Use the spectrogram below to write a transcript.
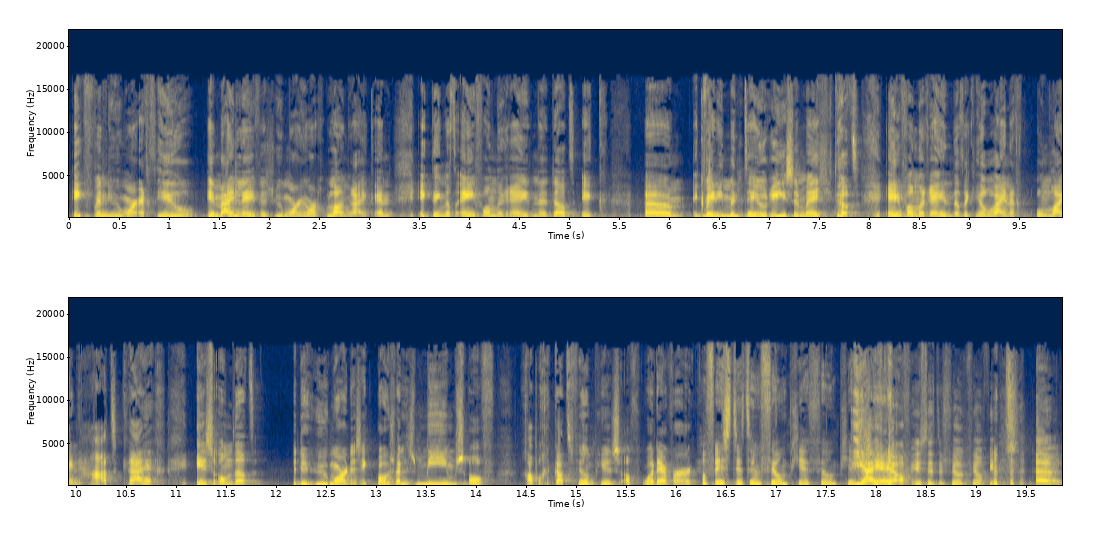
Ik vind humor echt heel. In mijn leven is humor heel erg belangrijk. En ik denk dat een van de redenen dat ik. Um, ik weet niet, mijn theorie is een beetje dat een van de redenen dat ik heel weinig online haat krijg, is omdat de humor, dus ik post wel eens memes of grappige katfilmpjes of whatever. Of is dit een filmpje, filmpje? Ja, ja, ja of is dit een film, filmpje? um,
